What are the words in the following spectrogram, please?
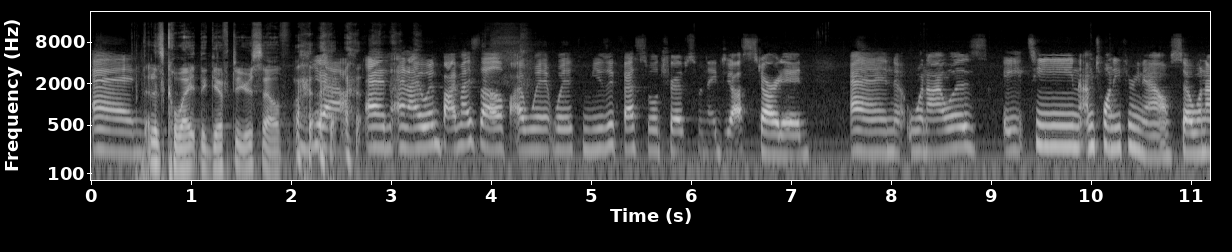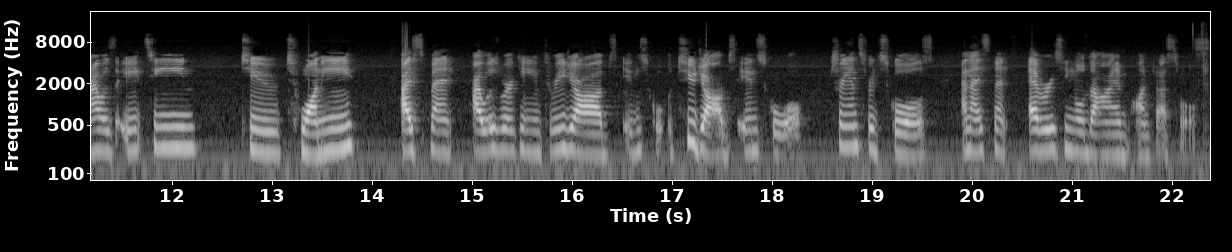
And that is quite the gift to yourself. yeah, and and I went by myself. I went with music festival trips when they just started, and when I was 18, I'm 23 now. So when I was 18 to 20, I spent, I was working three jobs in school, two jobs in school, transferred schools, and I spent every single dime on festivals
